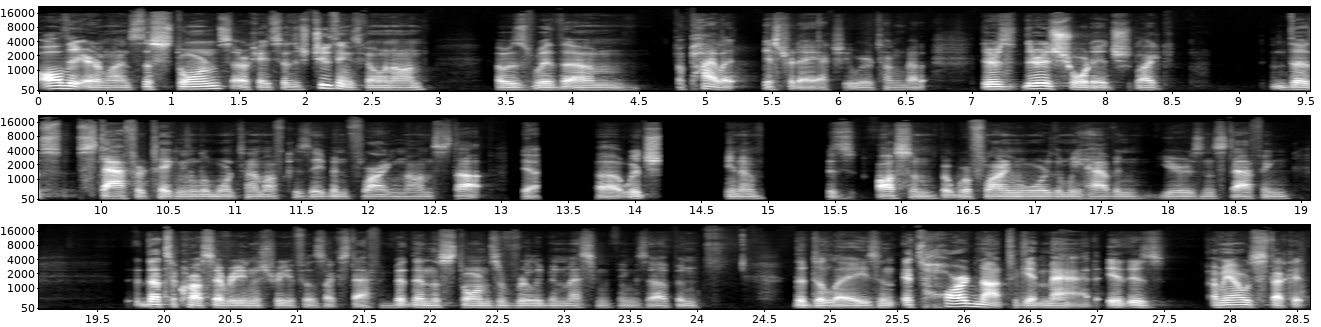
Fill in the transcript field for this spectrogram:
All the airlines, the storms. Okay, so there's two things going on. I was with um, a pilot yesterday. Actually, we were talking about it. There's there is shortage. Like the s- staff are taking a little more time off because they've been flying nonstop. Yeah. uh, which you know is awesome. But we're flying more than we have in years, and staffing. That's across every industry. It feels like staffing. But then the storms have really been messing things up, and the delays, and it's hard not to get mad. It is. I mean, I was stuck at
